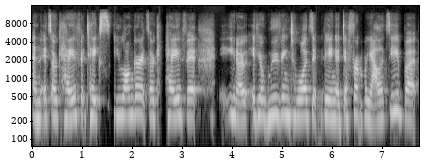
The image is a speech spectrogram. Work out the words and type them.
And it's okay if it takes you longer. It's okay if it, you know, if you're moving towards it being a different reality. But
